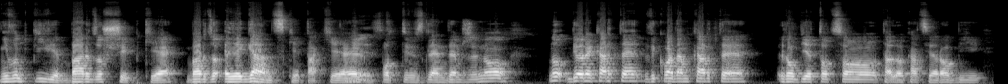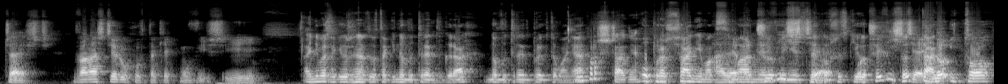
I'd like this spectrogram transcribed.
niewątpliwie bardzo szybkie, bardzo eleganckie takie Jest. pod tym względem, że no, no biorę kartę, wykładam kartę, robię to, co ta lokacja robi, cześć. 12 ruchów, tak jak mówisz i A nie masz takiego wrażenia, że to jest taki nowy trend w grach? Nowy trend projektowania? Upraszczanie ale maksymalne, robienie oczywiście, tego wszystkiego. oczywiście, To, tak, no i to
